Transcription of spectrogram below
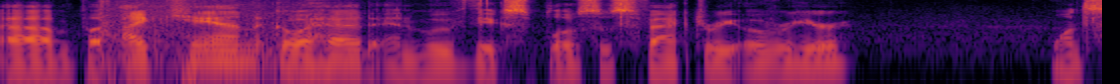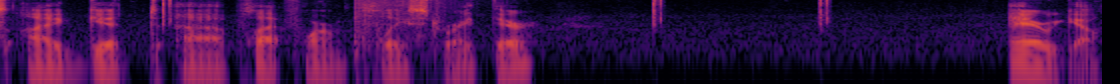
Um, but I can go ahead and move the explosives factory over here once I get uh, platform placed right there. There we go.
